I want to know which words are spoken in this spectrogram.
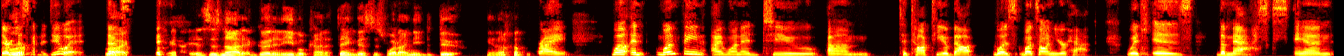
they're right. just going to do it. That's, right yeah, this is not a good and evil kind of thing. This is what I need to do, you know? Right. Well, and one thing I wanted to um to talk to you about was what's on your hat, which is the masks and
